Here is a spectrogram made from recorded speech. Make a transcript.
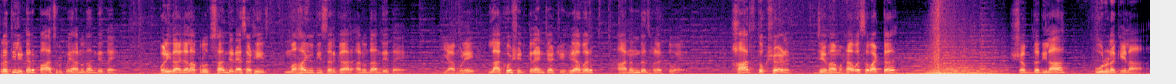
प्रति लिटर पाच रुपये अनुदान देत आहे बळीराजाला प्रोत्साहन देण्यासाठीच महायुती सरकार अनुदान देत आहे यामुळे लाखो शेतकऱ्यांच्या चेहऱ्यावर आनंद झळकतोय. हाच तो क्षण जेव्हा म्हणावंसं वाटतं. शब्द दिला पूर्ण केला.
